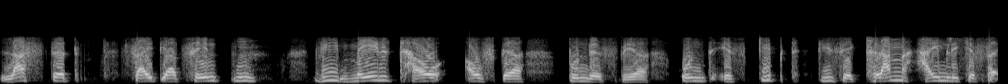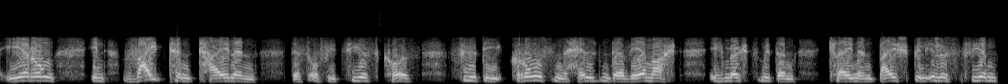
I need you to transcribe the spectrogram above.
lastet seit Jahrzehnten wie Mehltau auf der Bundeswehr. Und es gibt diese klammheimliche Verehrung in weiten Teilen des Offizierskorps für die großen Helden der Wehrmacht. Ich möchte es mit einem kleinen Beispiel illustrieren.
